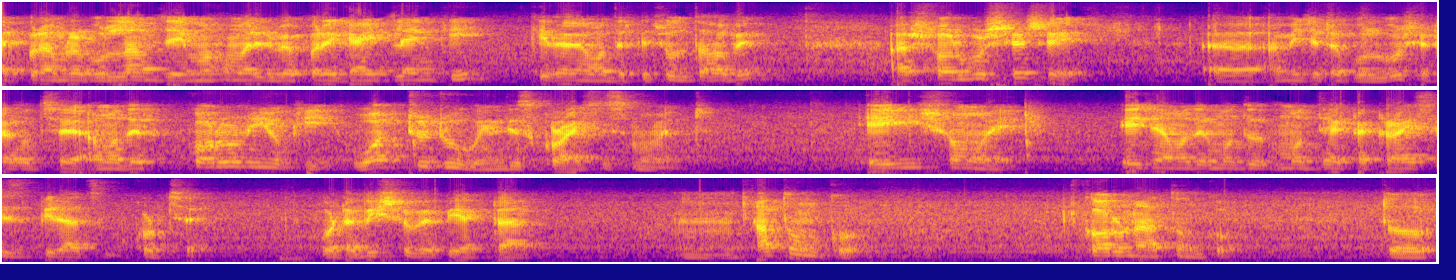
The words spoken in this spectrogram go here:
এরপর আমরা বললাম যে এই মহামারীর ব্যাপারে গাইডলাইন কি, কীভাবে আমাদেরকে চলতে হবে? আর সর্বশেষে আমি যেটা বলব সেটা হচ্ছে আমাদের করণীয় কি? What to do in this crisis moment এই সময়ে এই যে আমাদের মধ্যে একটা ক্রাইসিস বিরাজ করছে। গোটা বিশ্বব্যাপী একটা আতঙ্ক করোনা আতঙ্ক। তো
